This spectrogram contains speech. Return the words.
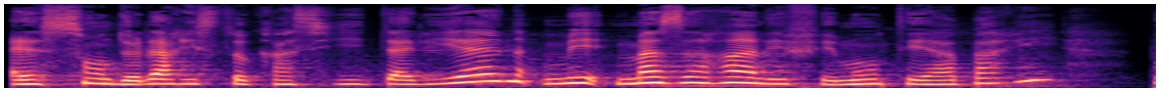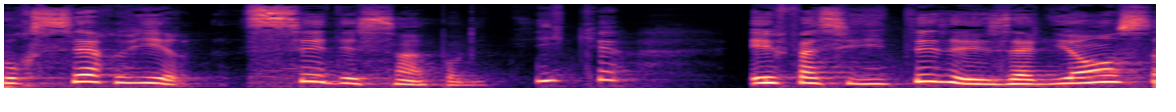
Elles sont de l'aristocratie italienne, mais Mazarin les fait monter à Paris pour servir ses desseins politiques et faciliter les alliances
